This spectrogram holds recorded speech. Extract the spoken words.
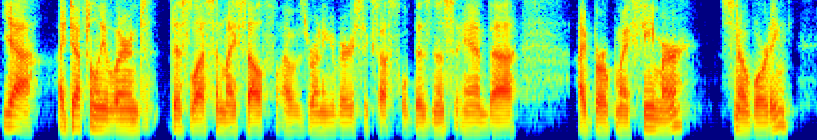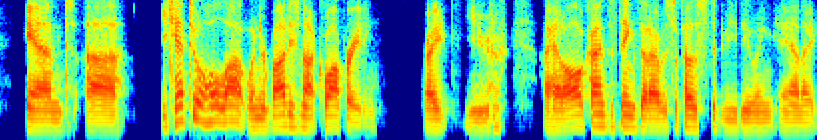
Yeah i definitely learned this lesson myself i was running a very successful business and uh, i broke my femur snowboarding and uh, you can't do a whole lot when your body's not cooperating right you I had all kinds of things that I was supposed to be doing, and I,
